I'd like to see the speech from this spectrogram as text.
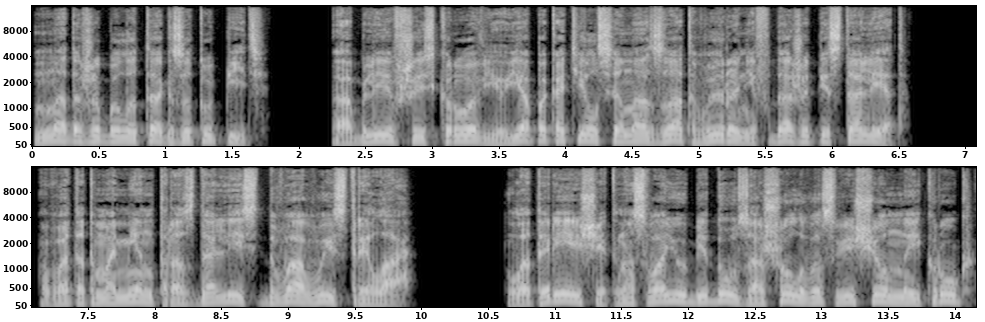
Надо же было так затупить. Облившись кровью, я покатился назад, выронив даже пистолет. В этот момент раздались два выстрела. Лотерейщик на свою беду зашел в освещенный круг,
